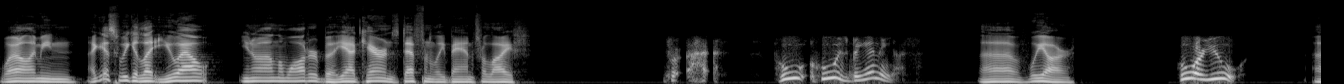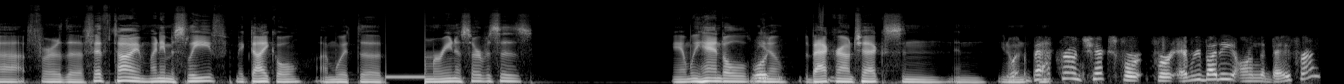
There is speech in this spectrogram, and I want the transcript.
Well, I mean, I guess we could let you out, you know, on the water, but yeah, Karen's definitely banned for life. For, who who is banning us? Uh, we are. Who are you? Uh, for the fifth time, my name is Sleeve McDykel. I'm with the Marina Services, and we handle, Well- you know, the background checks and and you know, What, and- background checks for for everybody on the bayfront?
